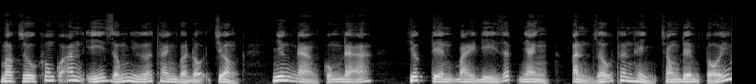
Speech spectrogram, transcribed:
mặc dù không có ăn ý giống như hứa thanh và đội trưởng, nhưng nàng cũng đã trước tiên bay đi rất nhanh, ẩn giấu thân hình trong đêm tối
